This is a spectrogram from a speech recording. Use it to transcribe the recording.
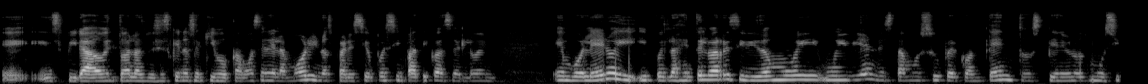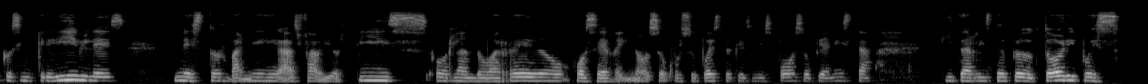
eh, inspirado en todas las veces que nos equivocamos en el amor y nos pareció pues simpático hacerlo en, en bolero y, pues la gente lo ha recibido muy, muy bien, estamos súper contentos, tiene unos músicos increíbles, Néstor Vanegas, Fabio Ortiz, Orlando Barredo, José Reynoso, por supuesto, que es mi esposo, pianista, guitarrista y productor, y pues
